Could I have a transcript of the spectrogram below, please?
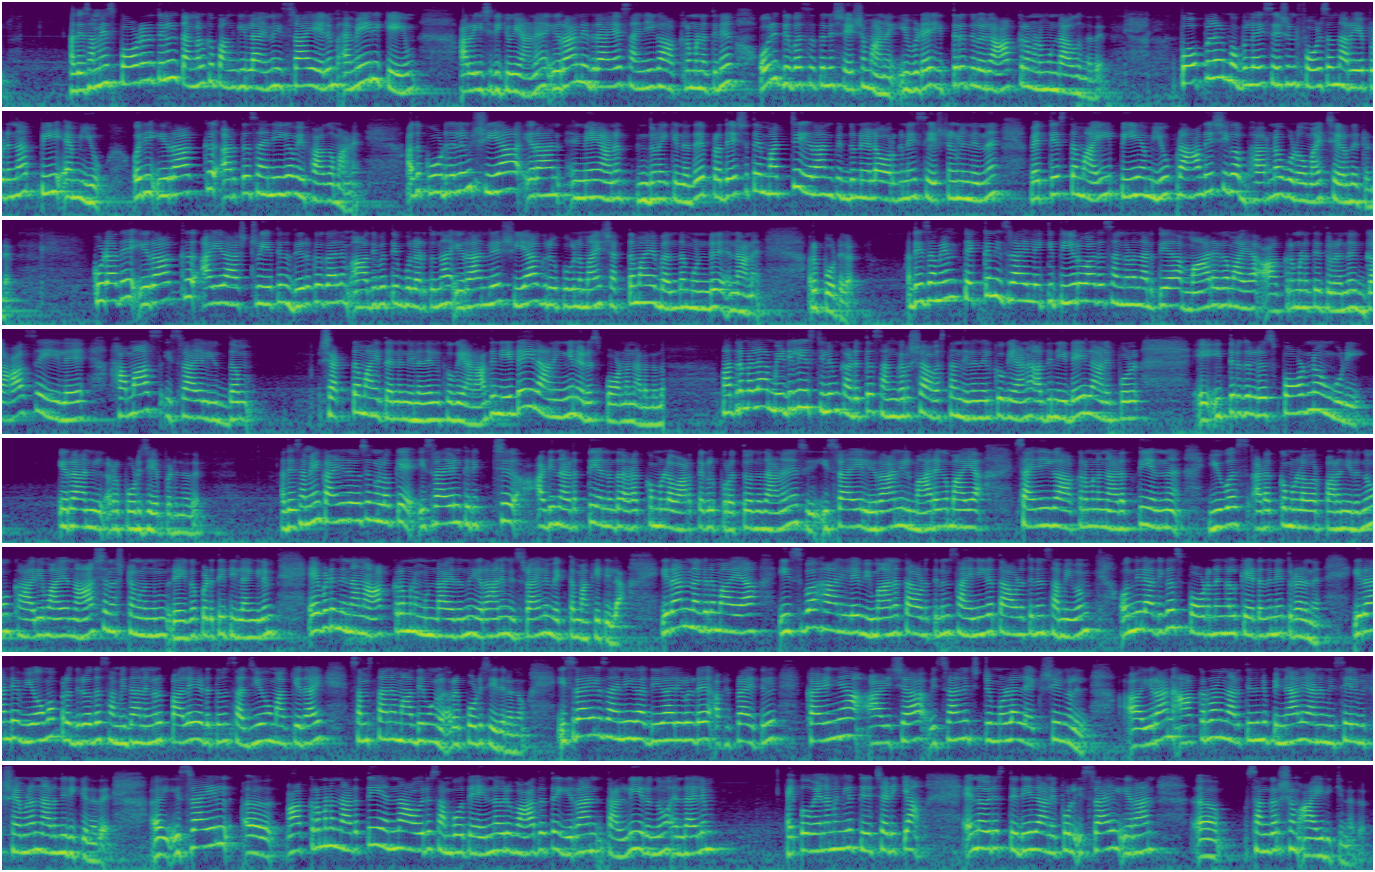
അതേസമയം സ്ഫോടനത്തിൽ തങ്ങൾക്ക് പങ്കില്ല എന്ന് ഇസ്രായേലും അമേരിക്കയും അറിയിച്ചിരിക്കുകയാണ്. ഇറാനെതിരായ സൈനിക ആക്രമണത്തിന് ഒരു ദിവസത്തിന് ശേഷമാണ് ഇവിടെ ഇത്തരത്തിലൊരു ആക്രമണം ഉണ്ടാകുന്നത്. പോപ്പുലർ മൊബിലൈസേഷൻ ഫോഴ്സ് എന്നറിയപ്പെടുന്ന പി എം യു ഒരു ഇറാഖ് അർദ്ധസൈനിക വിഭാഗമാണ്. അത് കൂടുതലും ഷിയ ഇറാനെയാണ് പിന്തുണയ്ക്കുന്നത്. പ്രദേശത്തെ മറ്റ് ഇറാൻ പിന്തുണയുള്ള ഓർഗനൈസേഷനുകളിൽ നിന്ന് വ്യത്യസ്തമായി പി എം യു പ്രാദേശിക ഭരണകൂടവുമായി ചേർന്നിട്ടുണ്ട്. കൂടാതെ ഇറാഖ് ഐ രാഷ്ട്രീയത്തിൽ ദീർഘകാലം ആധിപത്യം പുലർത്തുന്ന ഇറാനിലെ ഷിയ ഗ്രൂപ്പുകളുമായി ശക്തമായ ബന്ധമുണ്ട് എന്നാണ് റിപ്പോർട്ടുകൾ. അതേസമയം തെക്കൻ ഇസ്രായേലിലേക്ക് തീവ്രവാദ സംഘടന നടത്തിയ മാരകമായ ആക്രമണത്തെ തുടർന്ന് ഗാസയിലെ ഹമാസ് ഇസ്രായേൽ യുദ്ധം ശക്തമായി തന്നെ നിലനിൽക്കുകയാണ്. അതിനിടയിലാണ് ഇങ്ങനെ ഒരു സ്ഫോടനം നടന്നത്. മാത്രമല്ല മിഡിൽ ഈസ്റ്റിലും കടുത്ത സംഘർഷാവസ്ഥ നിലനിൽക്കുകയാണ്. അതിനിടയിലാണ് ഇപ്പോൾ ഇത്തരത്തിലൊരു സ്ഫോടനവും കൂടി ഇറാനിൽ റിപ്പോർട്ട് ചെയ്യപ്പെടുന്നത്. അതേസമയം കഴിഞ്ഞ ദിവസങ്ങളിലൊക്കെ ഇസ്രായേൽ തിരിച്ച് അടി നടത്തി എന്നതടക്കമുള്ള വാർത്തകൾ പുറത്തു വന്നതാണ്. ഇസ്രായേൽ ഇറാനിൽ മാരകമായ സൈനിക ആക്രമണം നടത്തി എന്ന് യു എസ് അടക്കമുള്ളവർ പറഞ്ഞിരുന്നു. കാര്യമായ നാശനഷ്ടങ്ങളൊന്നും രേഖപ്പെടുത്തിയിട്ടില്ലെങ്കിലും എവിടെ നിന്നാണ് ആക്രമണം ഉണ്ടായതെന്ന് ഇറാനും ഇസ്രായേലും വ്യക്തമാക്കിയിട്ടില്ല. ഇറാൻ നഗരമായ ഇസ്ബഹാനിലെ വിമാനത്താവളത്തിനും സൈനിക താവളത്തിനും സമീപം ഒന്നിലധികം സ്ഫോടനങ്ങൾ കേട്ടതിനെ തുടർന്ന് ഇറാന്റെ വ്യോമ പ്രതിരോധ സംവിധാനങ്ങൾ പലയിടത്തും സജീവമാക്കിയതായി സംസ്ഥാന മാധ്യമങ്ങൾ റിപ്പോർട്ട് ചെയ്തിരുന്നു. ഇസ്രായേൽ സൈനിക അധികാരികളുടെ അഭിപ്രായത്തിൽ കഴിഞ്ഞ ആഴ്ച ഇസ്രായേലിന് ചുറ്റുമുള്ള ലക്ഷ്യങ്ങളിൽ ഇറാൻ ആക്രമണം നടത്തിയതിന് പിന്നാലെയാണ് മിസൈൽ വിക്ഷേപണം നടന്നിരിക്കുന്നത്. ഇസ്രായേൽ ആക്രമണം നടത്തി എന്ന ആ ഒരു സംഭവത്തെ എന്ന ഒരു വാദത്തെ ഇറാൻ തള്ളിയിരുന്നു. എന്തായാലും എപ്പോൾ വേണമെങ്കിലും തിരിച്ചടിക്കാം എന്ന ഒരു സ്ഥിതിയിലാണ് ഇപ്പോൾ ഇസ്രായേൽ ഇറാൻ സംഘർഷം ആയിരിക്കുന്നത്.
